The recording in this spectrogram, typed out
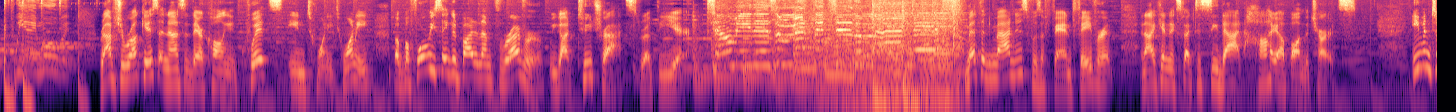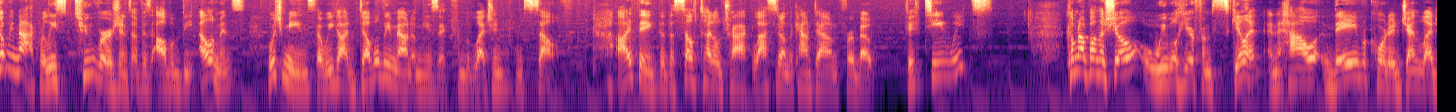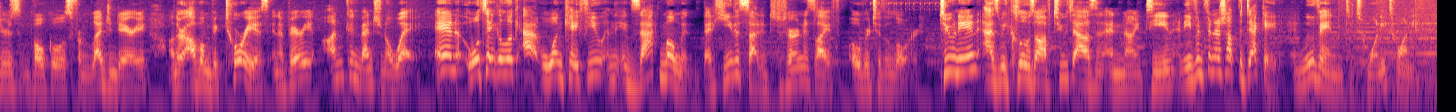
if we ain't moving? Rapture Ruckus announced that they're calling it quits in 2020, but before we say goodbye to them forever, we got two tracks throughout the year. Tell me there's a method to the madness. Method Madness was a fan favorite, and I can expect to see that high up on the charts. Even TobyMac released two versions of his album The Elements, which means that we got double the amount of music from the legend himself. I think that the self titled track lasted on the countdown for about 15 weeks. Coming up on the show, we will hear from Skillet and how they recorded Jen Ledger's vocals from Legendary on their album Victorious in a very unconventional way. And we'll take a look at 1K Phew and the exact moment that he decided to turn his life over to the Lord. Tune in as we close off 2019 and even finish up the decade and move into 2020.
